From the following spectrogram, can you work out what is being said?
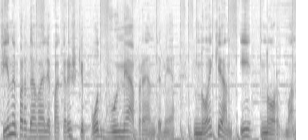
Финны продавали покрышки под двумя брендами – Nokian и Nordman.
